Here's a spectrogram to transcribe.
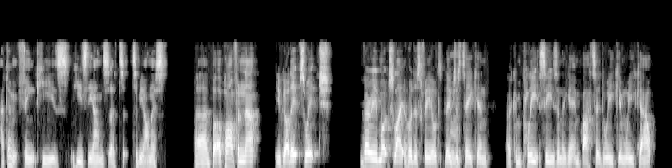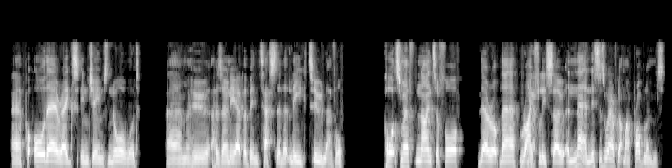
I don't think he's he's the answer to, to be honest. Uh, but apart from that, you've got Ipswich, very much like Huddersfield. They've Hmm. just taken a complete season of getting battered week in week out. Uh, put all their eggs in James Norwood, um, who has only ever been tested at League Two level. Portsmouth nine to four, they're up there, rightfully so. And then this is where I've got my problems.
